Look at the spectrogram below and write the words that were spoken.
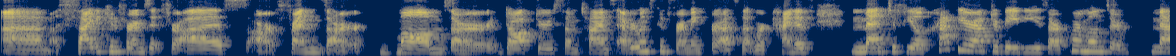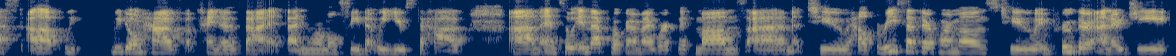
Um, society confirms it for us, our friends, our moms, our doctors, sometimes everyone's confirming for us that we're kind of meant to feel crappier after babies. Our hormones are messed up. We we don't have kind of that that normalcy that we used to have. Um, and so in that program i work with moms um, to help reset their hormones to improve their energy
